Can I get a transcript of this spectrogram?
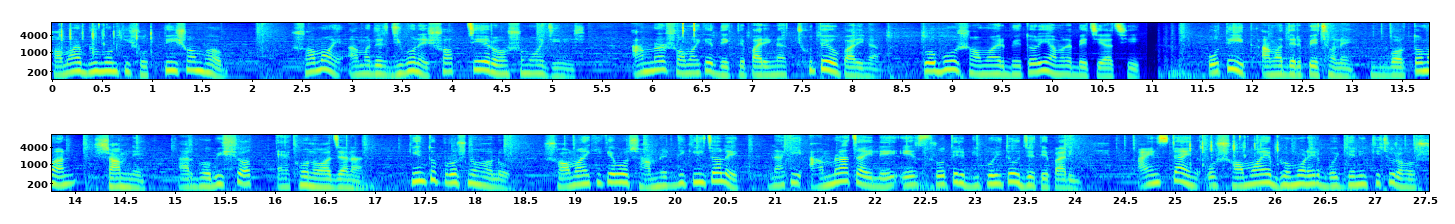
সময় ভ্রমণ কি সত্যিই সম্ভব? সময় আমাদের জীবনে সবচেয়ে রহস্যময় জিনিস। আমরা সময়কে দেখতে পারি না, ছুতেও পারি না। তবুও সময়ের ভেতরেই আমরা বেঁচে আছি। অতীত আমাদের পেছনে, বর্তমান সামনে, আর ভবিষ্যৎ এখনও অজানা। কিন্তু প্রশ্ন হলো সময় কি কেবল সামনের দিকেই চলে, নাকি আমরা চাইলে এর স্রোতের বিপরীতেও যেতে পারি? আইনস্টাইন ও সময়ে ভ্রমণের বৈজ্ঞানিক কিছু রহস্য।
